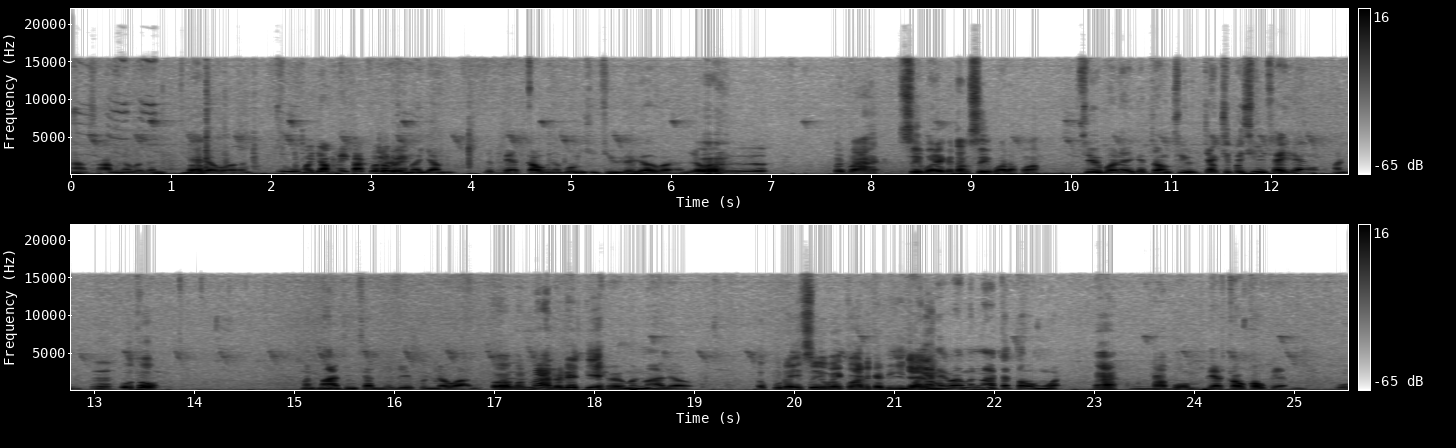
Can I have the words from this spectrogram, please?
ห้าสามนะว่าท่านคิดแล้วว่าท่านโอ้มาย่ำให้คักว่าเอเท่าไหร่อมาย้ำแต่แปดเก้านะบ่มีสิชื่อเลยเด้อว่าท่านเออเออเพิ่นว่าซื้อบ่ได้ก็ต้องซื้อบ่ล่ะพอชื่อบ่ได้ก็ต้องชื่อจักสิไปชื่อใส่แล้วมันโอ้โทมันมาถึงสั่นเลยเด้คนละว่านะเออมันมาแล้วเด้จีเออมันมาแล้วเอาผู้ใดซื้อไว้ก่อนแล้วก็ดีใจมันนำให้ว่ามันมาจะตองวด อ่าครับผม แปดเก้าเก้าแปดโอ้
